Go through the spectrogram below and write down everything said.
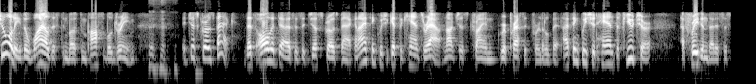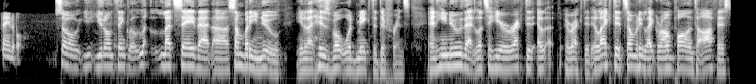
surely the wildest and most impossible dream. it just grows back. That's all it does is it just grows back. And I think we should get the cancer out, not just try and repress it for a little bit. I think we should hand the future a freedom that is sustainable. So you, you don't think? Let's say that uh, somebody knew, you know, that his vote would make the difference, and he knew that. Let's say he erected, ele- erected, elected somebody like Ron Paul into office,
